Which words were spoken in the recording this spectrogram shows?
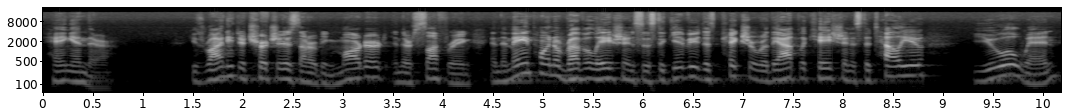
Hang in there. He's writing to churches that are being martyred and they're suffering. And the main point of Revelations is to give you this picture where the application is to tell you, you will win,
